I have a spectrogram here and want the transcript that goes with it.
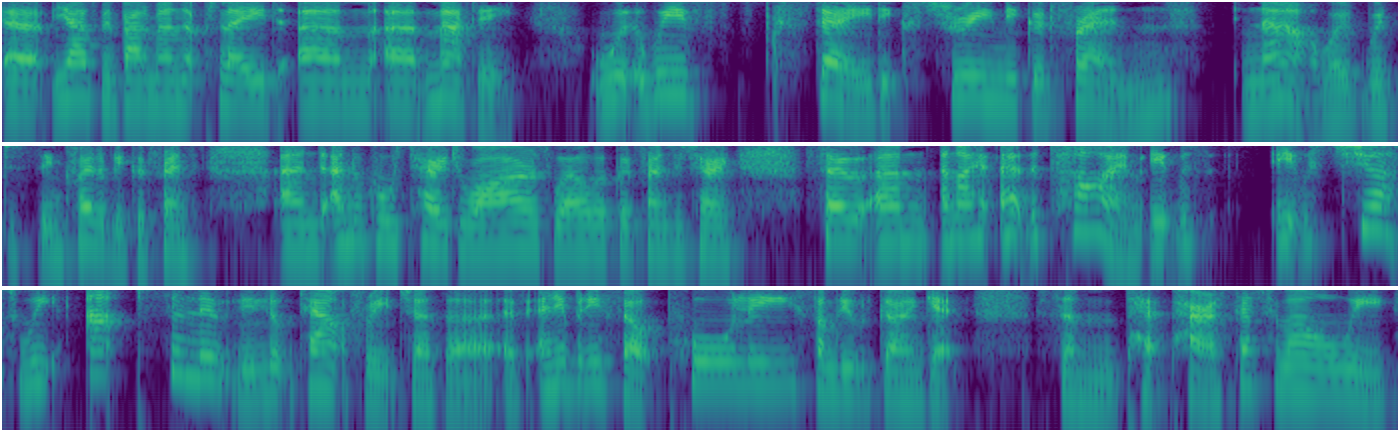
uh, Yasmin Bannerman that played um, uh, Maddie. We, we've stayed extremely good friends now. We're, we're just incredibly good friends, and and of course Terri Dwyer as well. We're good friends with Terri. So um, and I at the time it was it was just we absolutely looked out for each other. If anybody felt poorly, somebody would go and get some pa- paracetamol. We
